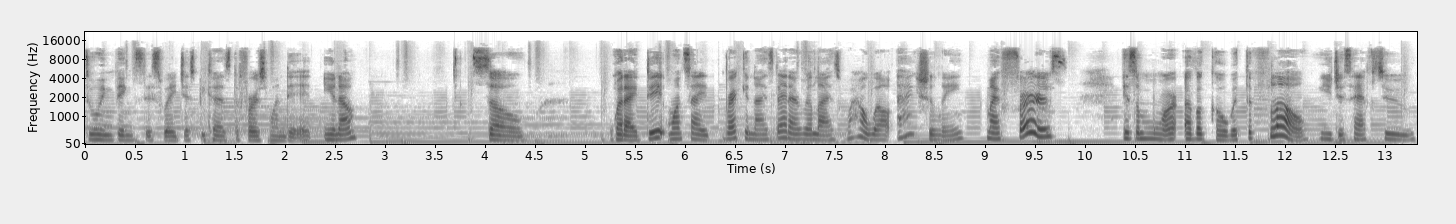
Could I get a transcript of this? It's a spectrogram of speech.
doing things this way just because the first one did, you know? So, what I did once I recognized that, I realized, wow, well, actually, my first is a more of a go with the flow. You just have to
